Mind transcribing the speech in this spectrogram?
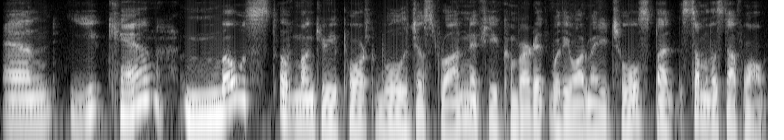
And you can. Most of MunkiReport will just run if you convert it with the automated tools, but some of the stuff won't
